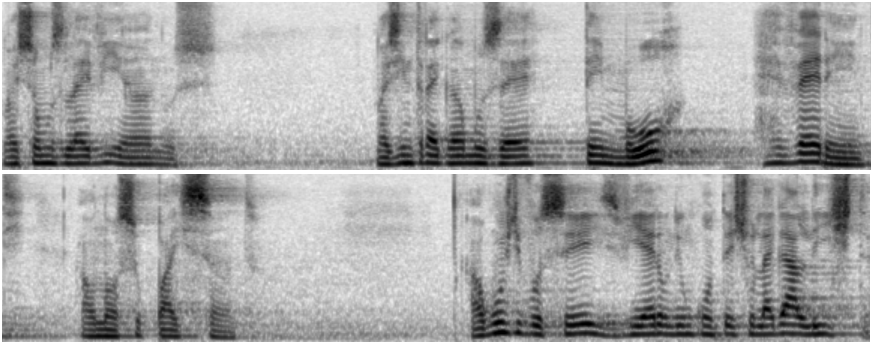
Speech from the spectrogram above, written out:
nós somos levianos. Nós entregamos é temor reverente ao nosso Pai Santo. Alguns de vocês vieram de um contexto legalista.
